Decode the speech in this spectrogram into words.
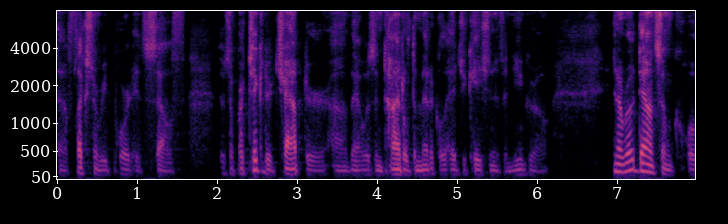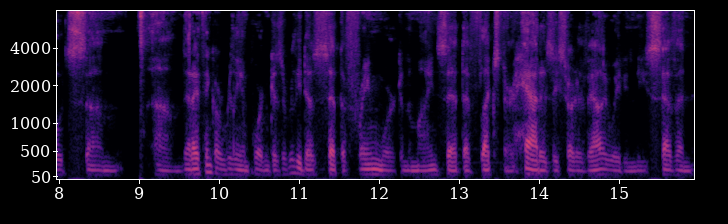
the Flexner report itself, there's a particular chapter uh, that was entitled The Medical Education of a Negro. And I wrote down some quotes um, um, that I think are really important because it really does set the framework and the mindset that Flexner had as he started evaluating these seven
